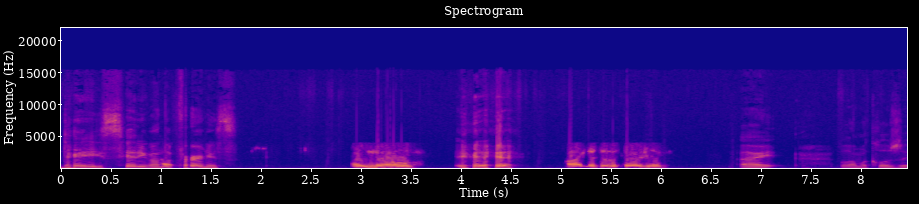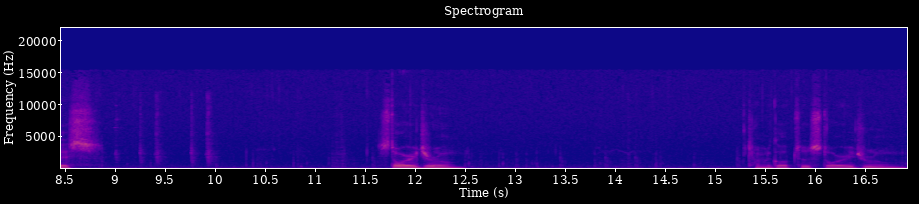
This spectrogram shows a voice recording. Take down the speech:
He's sitting on the Oh. furnace. I know. All All right, let's do the storage room. right. Well, I'm gonna close this. Storage room. Time to go up to the storage room.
